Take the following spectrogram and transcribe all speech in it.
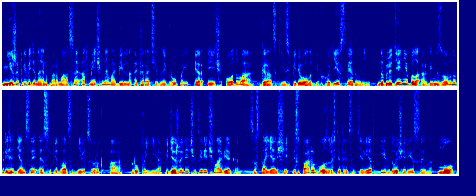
Ниже приведена информация, отмеченная мобильно-оперативной группой RHO-2, городские спелеологи в ходе исследований. Наблюдение было организовано в резиденции SCP-2940-А, группа Е, где жили четыре человека, состоящие из пары в возрасте 30 лет и их дочери и сына. МОК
